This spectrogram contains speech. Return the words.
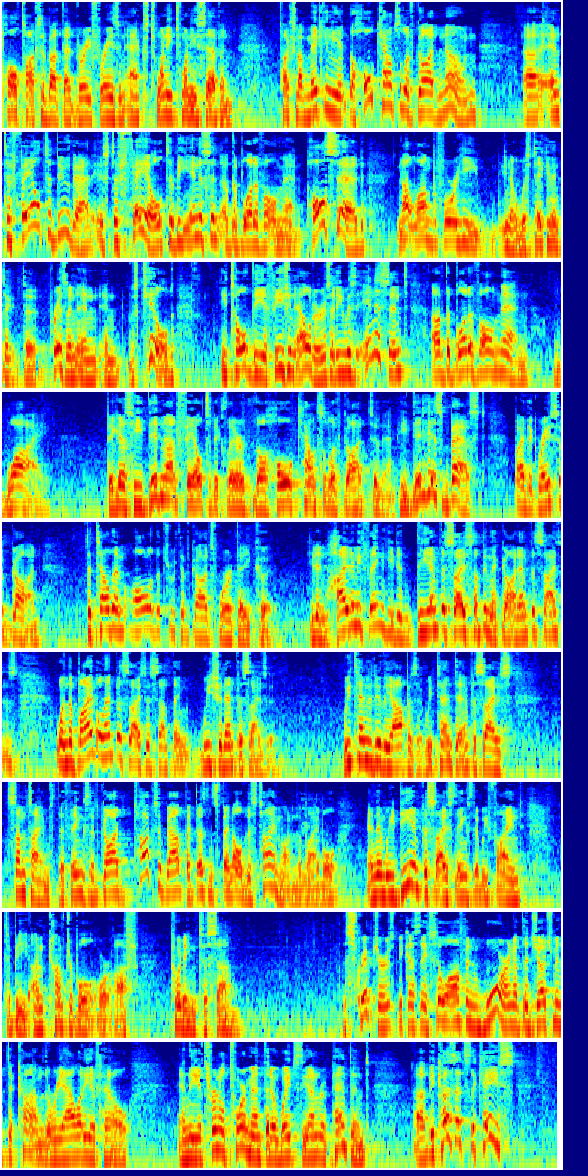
Paul talks about that very phrase in Acts 20, 27. Talks about making the, the whole counsel of God known, uh, and to fail to do that is to fail to be innocent of the blood of all men. Paul said, not long before he, you know, was taken into prison and, and was killed, he told the Ephesian elders that he was innocent of the blood of all men. Why? Because he did not fail to declare the whole counsel of God to them. He did his best by the grace of God to tell them all of the truth of God's word that he could. He didn't hide anything. He didn't de-emphasize something that God emphasizes. When the Bible emphasizes something, we should emphasize it. We tend to do the opposite. We tend to emphasize sometimes the things that God talks about but doesn't spend all this time on in the Bible, and then we de-emphasize things that we find to be uncomfortable or off-putting to some. The scriptures, because they so often warn of the judgment to come, the reality of hell, and the eternal torment that awaits the unrepentant, uh, because that's the case,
